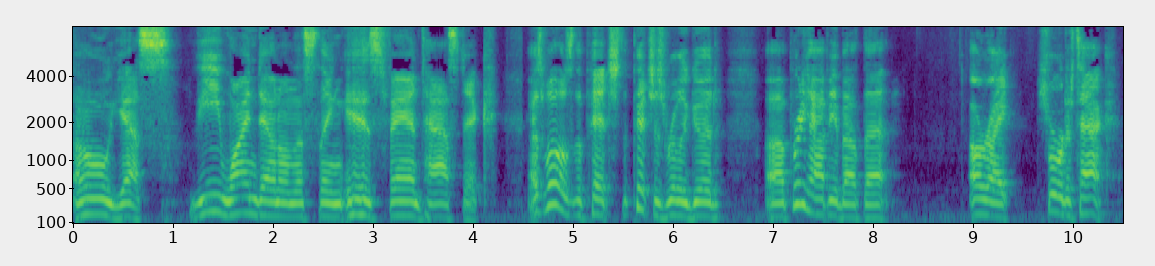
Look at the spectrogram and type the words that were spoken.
Oh yes, the wind down on this thing is fantastic. As well as the pitch. The pitch is really good. Uh, pretty happy about that. Alright, short attack.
